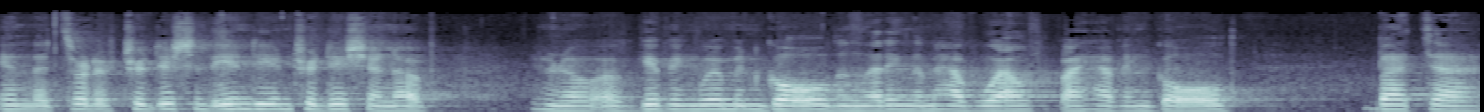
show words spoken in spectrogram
in the sort of tradition, the Indian tradition of, you know, of giving women gold and letting them have wealth by having gold. But uh,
